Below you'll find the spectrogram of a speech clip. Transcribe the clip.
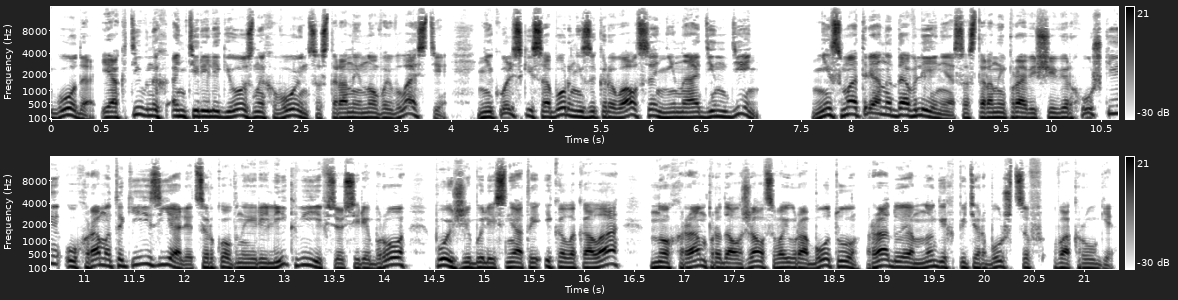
года и активных антирелигиозных войн со стороны новой власти, Никольский собор не закрывался ни на один день. Несмотря на давление со стороны правящей верхушки, у храма таки изъяли церковные реликвии, и все серебро, позже были сняты и колокола, но храм продолжал свою работу, радуя многих петербуржцев в округе.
